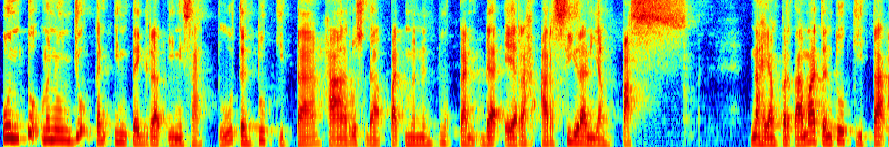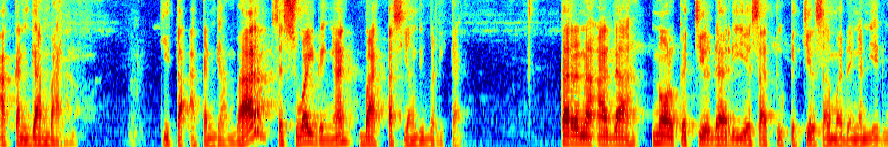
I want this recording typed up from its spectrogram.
untuk menunjukkan integral ini satu, itu tentu kita harus dapat menentukan daerah arsiran yang pas. Nah, yang pertama tentu kita akan gambar. Kita akan gambar sesuai dengan batas yang diberikan. karena ada 0 kecil dari Y1 kecil sama dengan Y2,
